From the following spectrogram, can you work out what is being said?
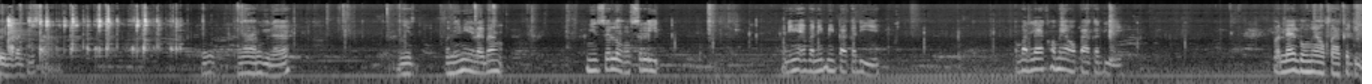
ยในวันที่สามงามอยู่นะ มีวันนี้มีอะไรบ้าง มีสลงสลิด วันนี้วันนี้มีปลากระดี วันแรกเขาไม่เอาปลากระดี วันแรกลุงไม่เอาปลากระดี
